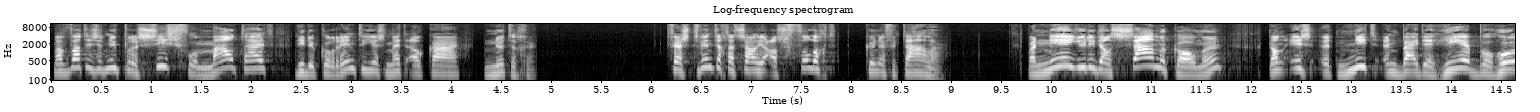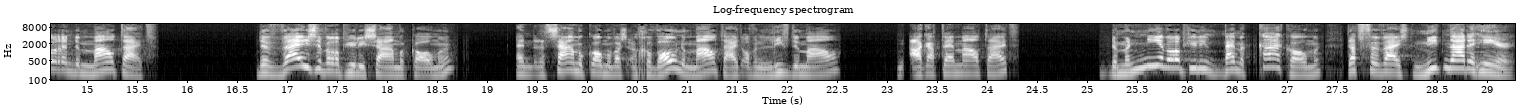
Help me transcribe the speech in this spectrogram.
Maar wat is het nu precies voor maaltijd die de Corinthiërs met elkaar nuttigen? Vers 20, dat zou je als volgt kunnen vertalen. Wanneer jullie dan samenkomen, dan is het niet een bij de Heer behorende maaltijd. De wijze waarop jullie samenkomen, en dat samenkomen was een gewone maaltijd of een liefdemaal, een agape-maaltijd. De manier waarop jullie bij elkaar komen, dat verwijst niet naar de Heer.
